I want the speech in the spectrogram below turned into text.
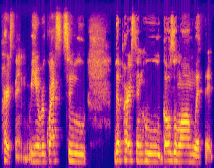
person. You regress to the person who goes along with it.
